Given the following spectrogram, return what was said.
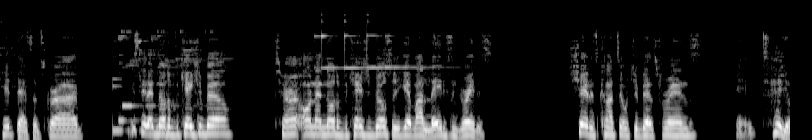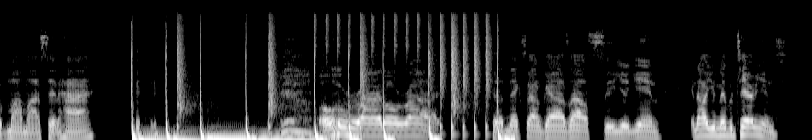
hit that subscribe. You see that notification bell? Turn on that notification bell so you get my latest and greatest. Share this content with your best friends and tell your mama I said hi. all right, all right. Till next time, guys, I'll see you again. And all you libertarians,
